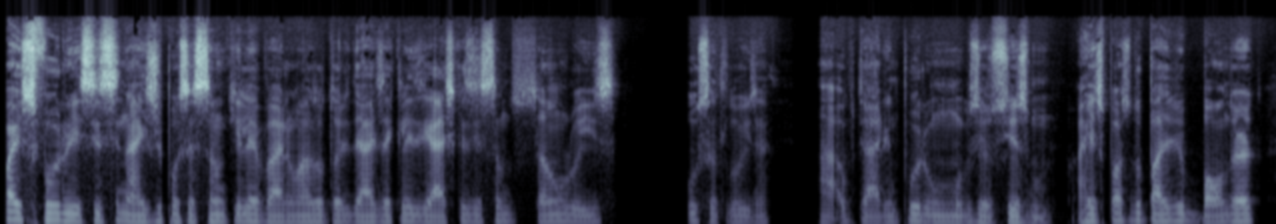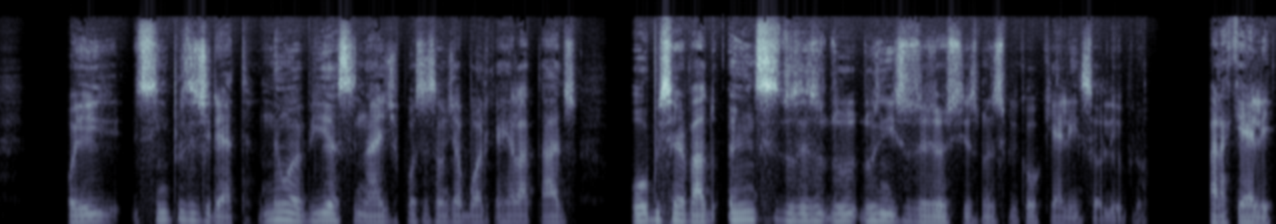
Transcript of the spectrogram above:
quais foram esses sinais de possessão que levaram as autoridades eclesiásticas de São, São Luís, ou Santo Luís, né, a optarem por um exorcismo? A resposta do padre Bondard foi simples e direta. Não havia sinais de possessão diabólica relatados observado antes do, do, do início dos exorcismos, explicou Kelly em seu livro. Para Kelly,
